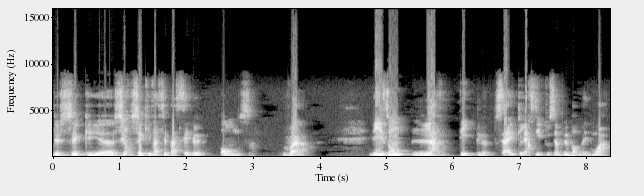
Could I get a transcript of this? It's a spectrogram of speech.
sur ce qui va se passer le 11. Voilà. Disons l'article, ça éclaircit tout simplement, mais moi,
